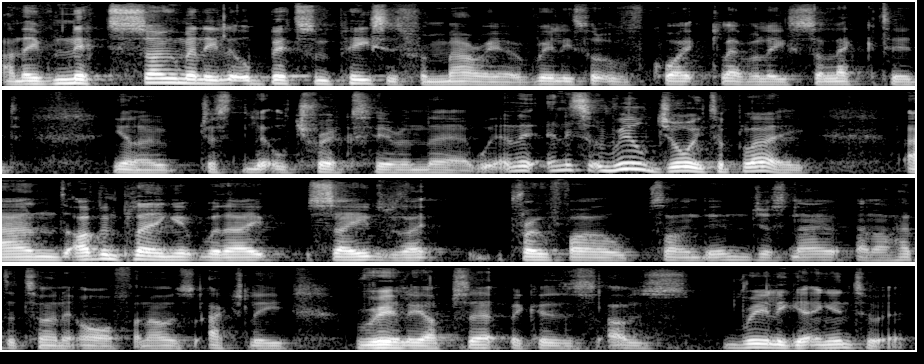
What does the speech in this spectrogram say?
And they've nicked so many little bits and pieces from Mario, really sort of quite cleverly selected, you know, just little tricks here and there. And, it, and it's a real joy to play. And I've been playing it without saves, without profile signed in just now, and I had to turn it off. And I was actually really upset because I was really getting into it.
